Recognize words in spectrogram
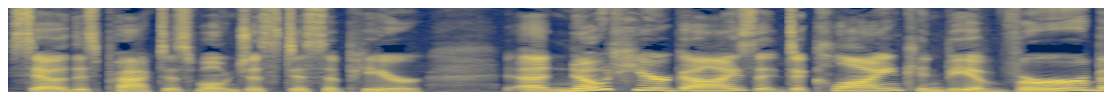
so this practice won't just disappear. Uh, note here, guys, that decline can be a verb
